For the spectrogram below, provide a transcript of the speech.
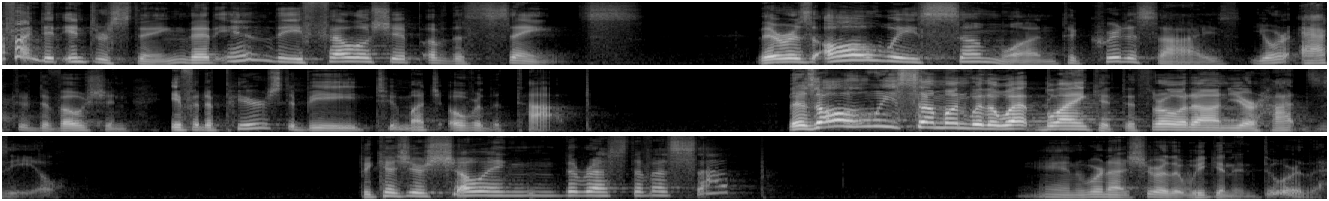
I find it interesting that in the fellowship of the saints, there is always someone to criticize your act of devotion if it appears to be too much over the top. There's always someone with a wet blanket to throw it on your hot zeal because you're showing the rest of us up. And we're not sure that we can endure that.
